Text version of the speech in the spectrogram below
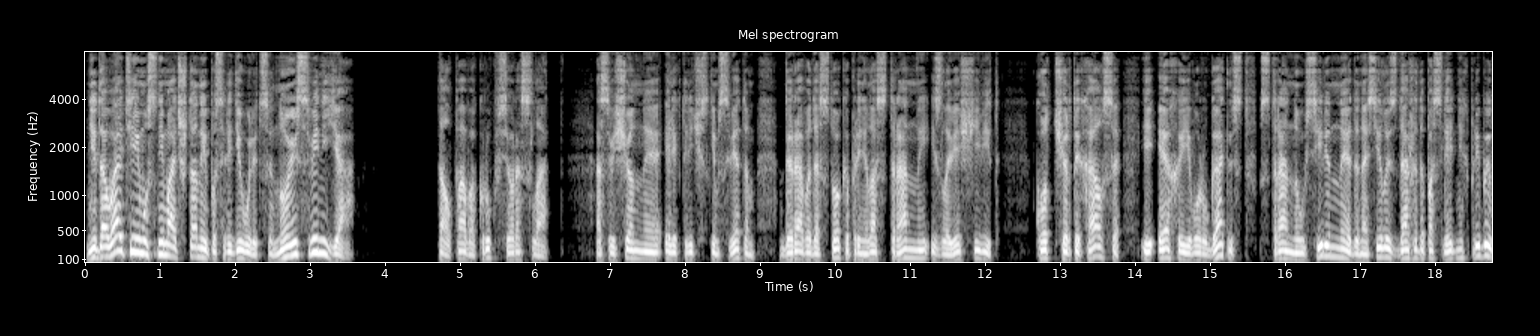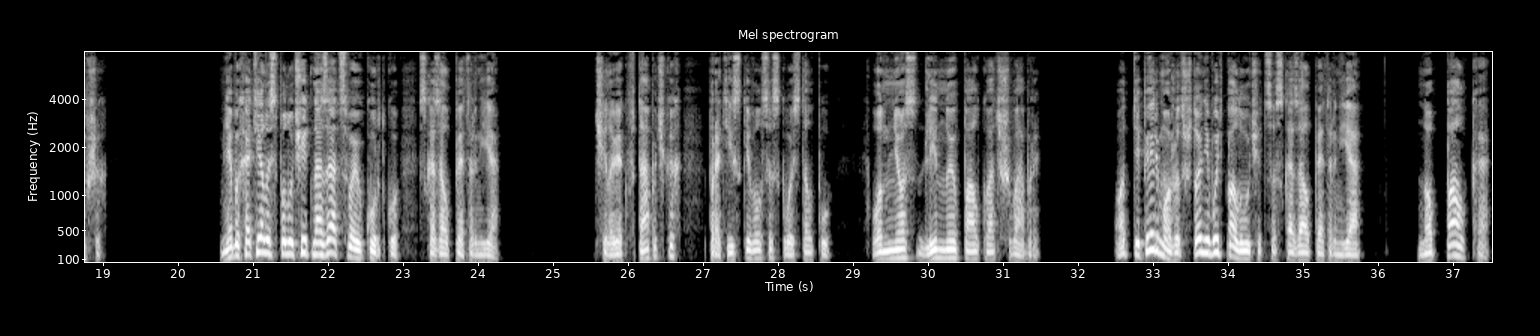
Не давайте ему снимать штаны посреди улицы. Ну и свинья!» Толпа вокруг все росла. Освещенная электрическим светом, дыра водостока приняла странный и зловещий вид. Кот чертыхался, и эхо его ругательств, странно усиленное, доносилось даже до последних прибывших. «Мне бы хотелось получить назад свою куртку», — сказал Петернья. Человек в тапочках протискивался сквозь толпу. Он нес длинную палку от швабры. «Вот теперь, может, что-нибудь получится», — сказал Петернья. Но палка,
